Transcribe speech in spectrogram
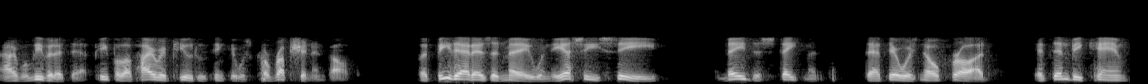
I will leave it at that. People of high repute who think there was corruption involved. But be that as it may, when the SEC made the statement that there was no fraud, it then became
